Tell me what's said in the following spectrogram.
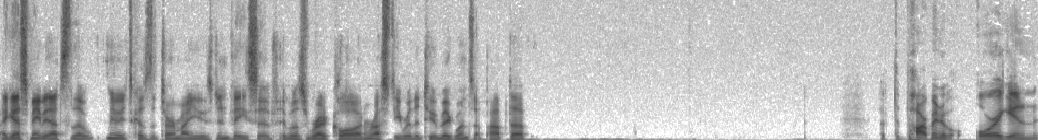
I guess maybe that's the maybe it's because the term I used invasive. It was red claw and rusty were the two big ones that popped up. Department of Oregon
